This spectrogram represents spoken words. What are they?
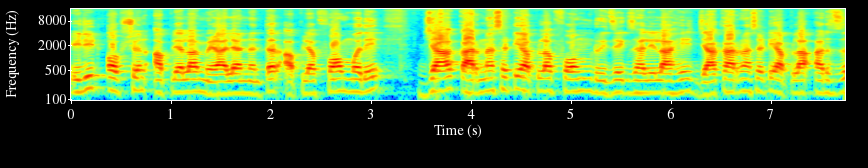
एडिट ऑप्शन आपल्याला मिळाल्यानंतर आपल्या फॉर्ममध्ये ज्या कारणासाठी आपला फॉर्म रिजेक्ट झालेला आहे ज्या कारणासाठी आपला अर्ज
